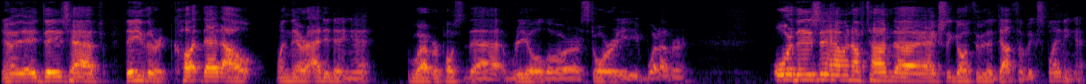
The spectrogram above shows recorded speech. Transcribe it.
You know, they, they just have, they either cut that out when they're editing it, whoever posted that reel or story, whatever, or they just didn't have enough time to actually go through the depth of explaining it.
